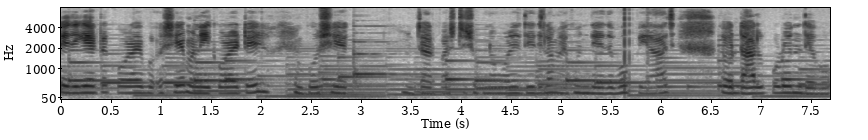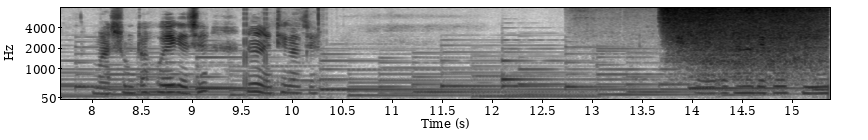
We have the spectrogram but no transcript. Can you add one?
তো এদিকে একটা কড়াই বসিয়ে মানে এই কড়াইটাই বসিয়ে চার পাঁচটি শুকনো মরিচ দিয়ে দিলাম। এখন দিয়ে দেবো পেঁয়াজ তো ডাল ফোড়ন দেবো। মাশরুমটা হয়ে গেছে। হ্যাঁ ঠিক আছে। এখানে দেখো সিম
